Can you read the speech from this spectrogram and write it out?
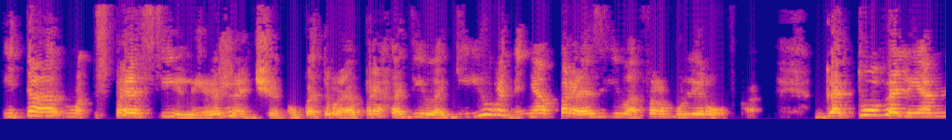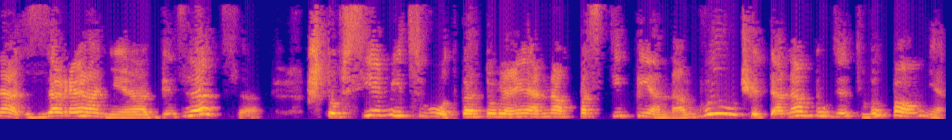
И там спросили женщину, которая проходила Гиюра, меня поразила формулировка. Готова ли она заранее обязаться, что все мецвод, которые она постепенно выучит, она будет выполнять.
